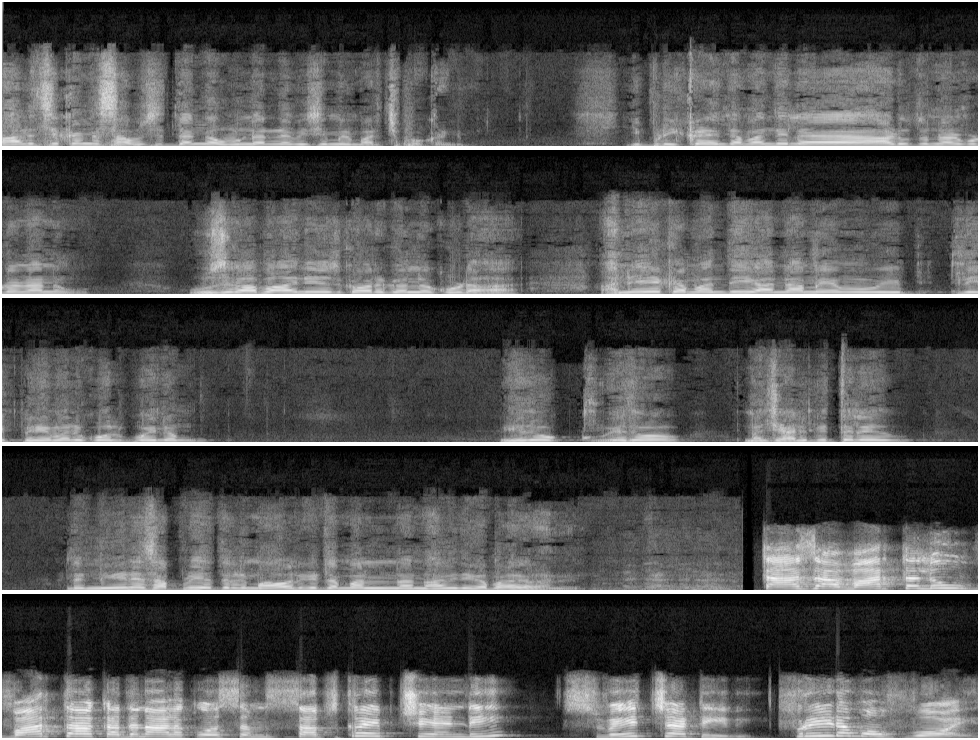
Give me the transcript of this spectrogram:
మానసికంగా సంసిద్ధంగా ఉన్నారనే విషయం మీరు మర్చిపోకండి. ఇప్పుడు ఇక్కడ ఎంతమంది అడుగుతున్నాను కూడా నన్ను? హుజురాబాద్ నియోజకవర్గంలో కూడా అనేక మంది అన్న మేము నీ ప్రేమను కోల్పోయినాం. ఏదో ఏదో మంచిగా అనిపించలేదు అంటే నేనే సప్లై చేస్తాను మామూలు గిట్ట మళ్ళీ నా మీద దిగబడగలను తాజా వార్తలు వార్తా కథనాల కోసం సబ్స్క్రైబ్ చేయండి. స్వేచ్ఛ టీవీ ఫ్రీడమ్ ఆఫ్ వాయిస్.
